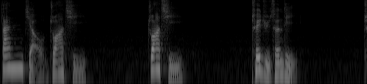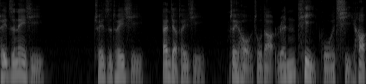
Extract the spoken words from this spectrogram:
单脚抓旗、抓旗、推举撑体、垂直内旗、垂直推旗、单脚推旗。最后做到人体国旗哈，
